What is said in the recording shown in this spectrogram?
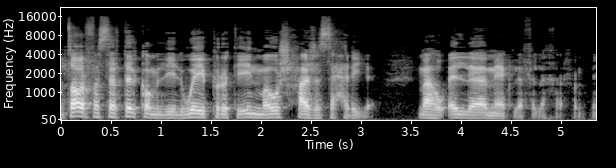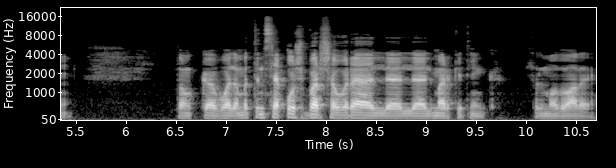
نتصور فسرت لكم اللي ال whey protein ماهوش حاجة سحرية. ما هو إلا ماكلة في الآخر فهمتني؟ donc voilà ما تنساقوش برشا وراء ال marketing في الموضوع هذا.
